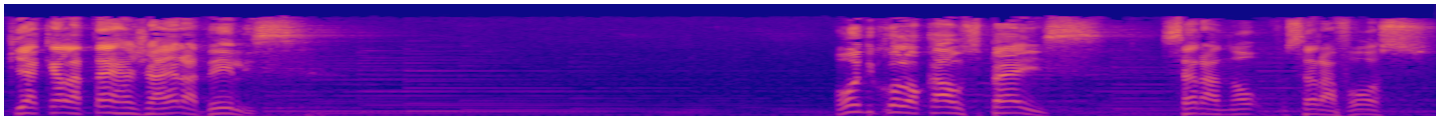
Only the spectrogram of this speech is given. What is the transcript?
que aquela terra já era deles. Onde colocar os pés será, no, será vosso.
